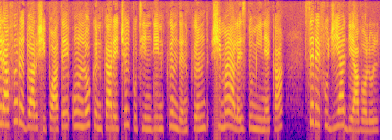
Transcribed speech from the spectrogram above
era fără doar și poate un loc în care cel puțin din când în când și mai ales dumineca se refugia diavolul.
